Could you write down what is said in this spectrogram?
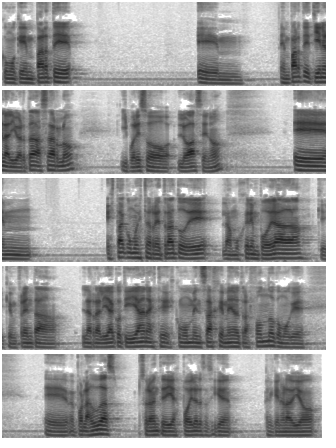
como que en parte eh, en parte tiene la libertad de hacerlo y por eso lo hace, ¿no? Eh, está como este retrato de la mujer empoderada que, que enfrenta la realidad cotidiana, este es como un mensaje medio de trasfondo, como que eh, por las dudas solamente diga spoilers, así que el que no la vio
